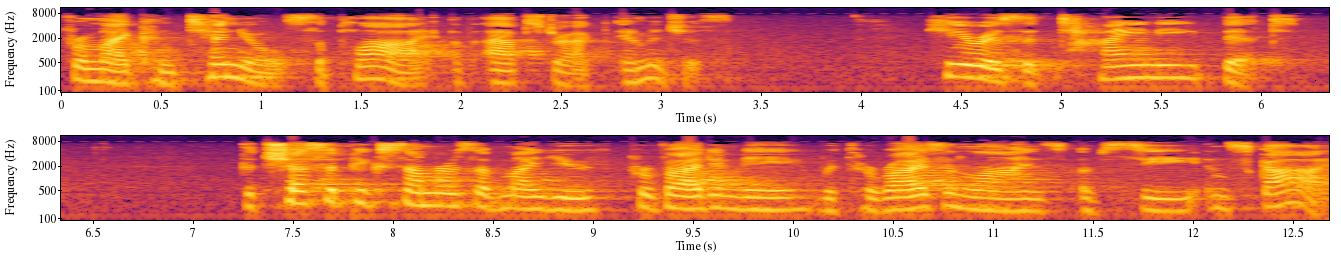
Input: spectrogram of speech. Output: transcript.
for my continual supply of abstract images. Here is a tiny bit. The Chesapeake summers of my youth provided me with horizon lines of sea and sky.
